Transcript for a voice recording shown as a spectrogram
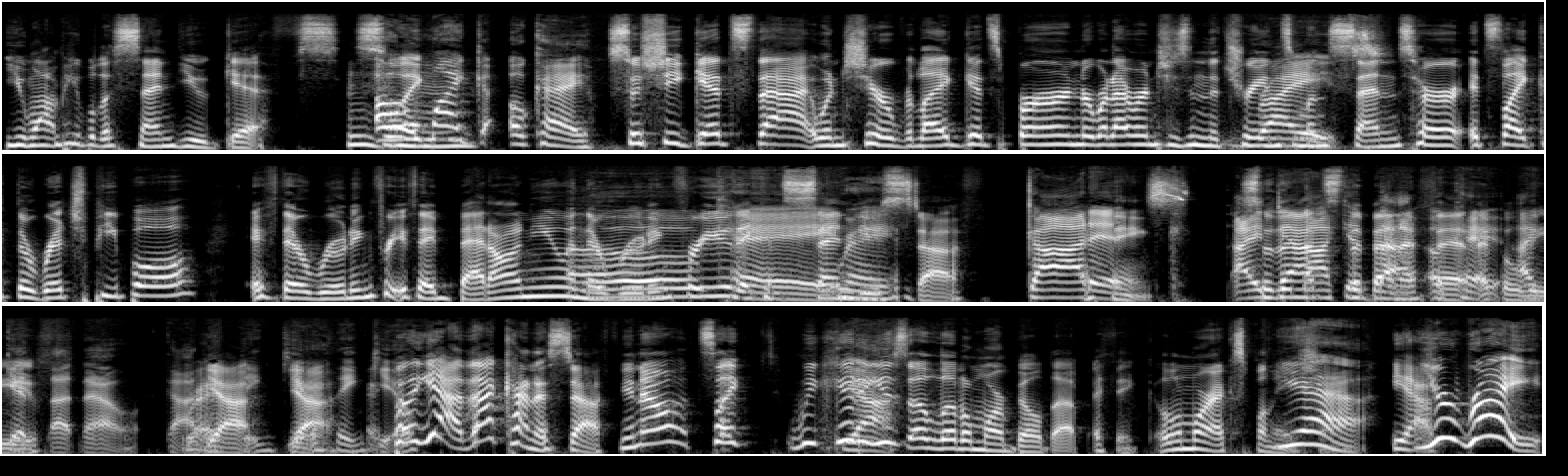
you want people to send you gifts. So oh like, my god! Okay, So she gets that when she, her leg gets burned or whatever, and she's in the tree, and someone sends her. It's like the rich people, if they're rooting for you, if they bet on you and they're rooting for you, they can Okay. send you stuff. got I it. think. I So did that's not get the benefit, That. Okay, I, believe. get that now. Got it. Yeah, Thank you. yeah. Thank you. But yeah, that kind of stuff. You know, it's like we could Yeah. use a little more build up. I think a little more explanation. Yeah, Yeah. You're right.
